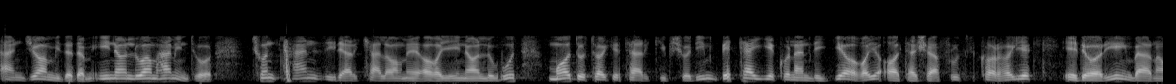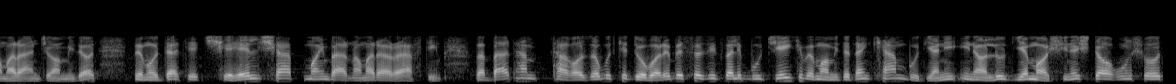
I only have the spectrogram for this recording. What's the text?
انجام می‌دادم. اینان هم همینطور. چون تنزی در کلام آقای اینانلو بود ما دوتا که ترکیب شدیم به تهیه کنندگی آقای آتش افروز که کارهای اداری این برنامه رو انجام می‌داد. به مدت چهل شب ما این برنامه رو رفتیم و بعد هم تقاضا بود که دوباره بسازید ولی بودجه که به ما می‌دادن کم بود. یعنی اینانلو یه ماشینش داغون شد.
